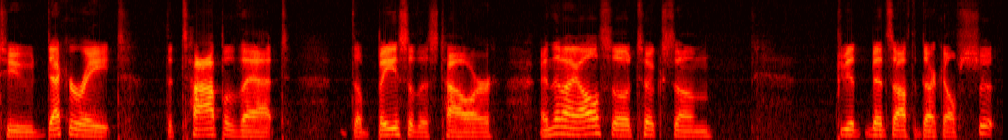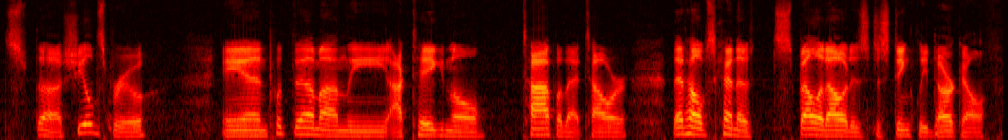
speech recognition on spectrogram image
to decorate the top of that, the base of this tower, and then I also took some bits off the Dark Elf sh- uh, shield sprue and put them on the octagonal top of that tower. That helps kind of spell it out as distinctly Dark Elf.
